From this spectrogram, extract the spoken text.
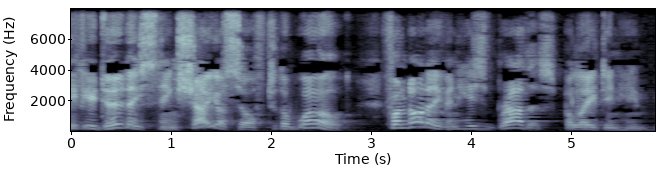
If you do these things, show yourself to the world, for not even his brothers believed in him.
